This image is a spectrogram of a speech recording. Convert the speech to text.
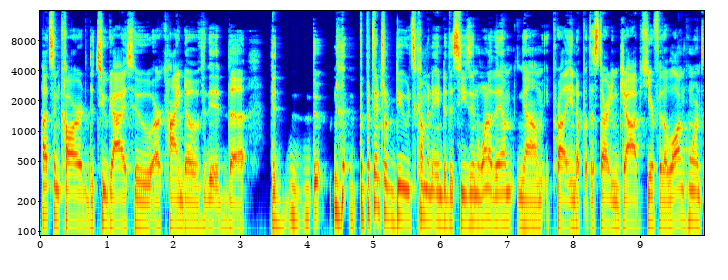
hudson card the two guys who are kind of the, the the, the, the potential dudes coming into the season. One of them um, probably end up with a starting job here for the Longhorns.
